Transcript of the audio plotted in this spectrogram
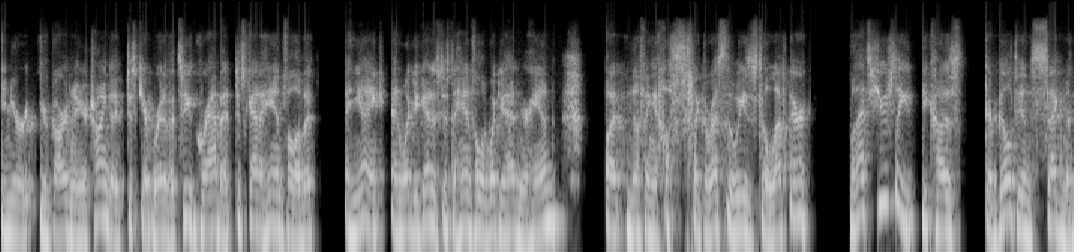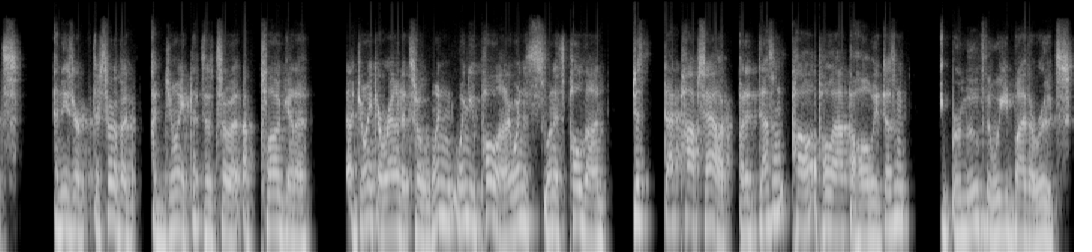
in your your garden and you're trying to just get rid of it, so you grab it, just get a handful of it and yank, and what you get is just a handful of what you had in your hand, but nothing else. Like the rest of the weeds is still left there. Well, that's usually because they're built in segments and these are there's sort of a, a joint that's so a, a plug and a, a joint around it. So when when you pull on it, when it's when it's pulled on, just that pops out, but it doesn't pull pull out the whole weed. It doesn't remove the weed by the roots.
